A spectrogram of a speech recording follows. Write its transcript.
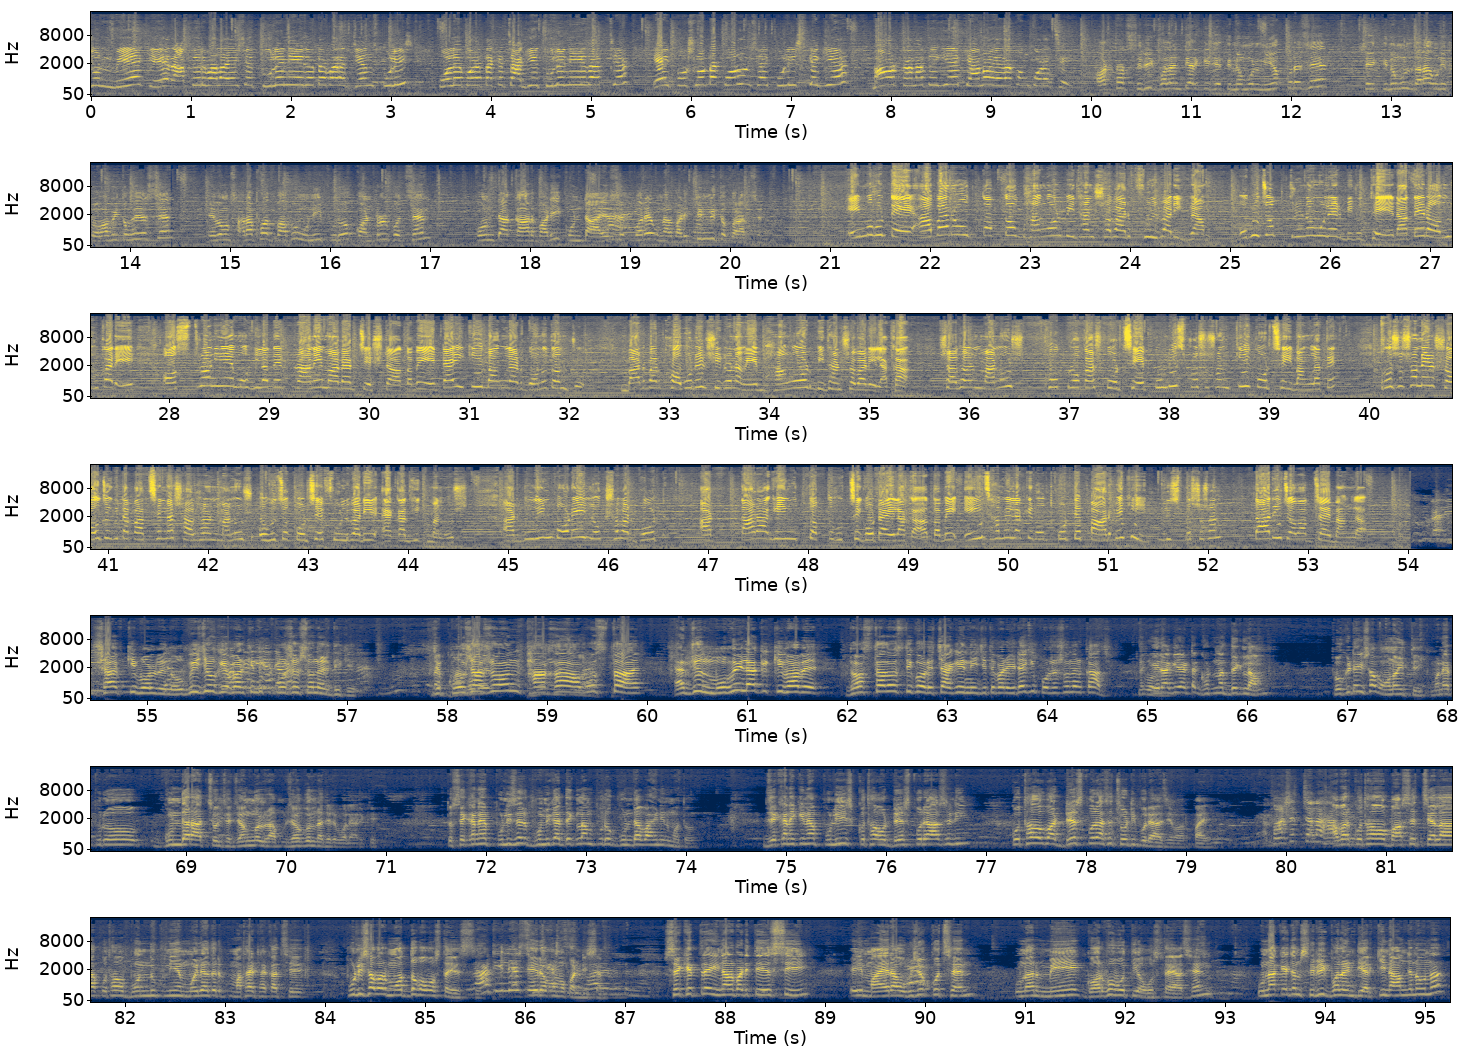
একজন মেয়েকে রাতের বেলা এসে তুলে নিয়ে যেতে পারে জেন্টস পুলিশ কোলে করে তাকে চাগিয়ে তুলে নিয়ে যাচ্ছে। এই প্রশ্নটা করুন সেই পুলিশকে গিয়ে ভাঙড় থানাতে গিয়ে কেন এরকম করেছে? অর্থাৎ সিভিক ভলেন্টিয়ারকে যে তৃণমূল নিয়োগ করেছে সেই তৃণমূল দ্বারা উনি প্রভাবিত হয়ে এসেছেন এবং সারাফত বাবু উনি পুরো কন্ট্রোল করছেন কোনটা কার বাড়ি কোনটা আইএসএফ করে ওনার বাড়ি চিহ্নিত করাচ্ছেন এই মুহূর্তে আবারও উত্তপ্ত ভাঙড় বিধানসভার ফুলবাড়ি গ্রাম। অভিযোগ তৃণমূলের বিরুদ্ধে। রাতের অন্ধকারে অস্ত্র নিয়ে মহিলাদের প্রাণে মারার চেষ্টা। তবে এটাই কি বাংলার গণতন্ত্র? বারবার খবরের শিরোনামে ভাঙড় বিধানসভার এলাকা। সাধারণ মানুষ ক্ষোভ প্রকাশ করছে। পুলিশ প্রশাসন কি করছে এই বাংলাতে? প্রশাসনের সহযোগিতা পাচ্ছেন না সাধারণ মানুষ। অভিযোগ করছে ফুলবাড়ির একাধিক মানুষ। আর দুদিন পরেই লোকসভার ভোট। আর তার আগেই উত্তপ্ত হচ্ছে গোটা এলাকা। তবে এই ঝামেলাকে রোধ করতে পারবে কি পুলিশ প্রশাসন? তারই জবাব চায় বাংলা। সাহেব কি বলবেন? অভিযোগ এবার কিন্তু প্রশাসনের দিকে। যে প্রশাসন থাকা অবস্থায় একজন মহিলাকে কীভাবে ধস্তাধস্তি করে চাগিয়ে নিয়ে যেতে পারে এটা কি প্রশাসনের কাজ? এর আগে একটা ঘটনা দেখলাম প্রকৃতিই সব অনৈতিক মানে পুরো গুন্ডা রাজ চলছে জঙ্গল রা- জঙ্গল রাজের বলে আর কি। তো সেখানে পুলিশের ভূমিকা দেখলাম পুরো গুন্ডা বাহিনীর মতো যেখানে কিনা পুলিশ কোথাও ড্রেস পরে আসেনি কোথাও বা ড্রেস পরে আছে চটি পরে আছে আবার পায়ে। আবার কোথাও বাসের চেলা কোথাও বন্দুক নিয়ে মহিলাদের মাথায় ঠেকাচ্ছে পুলিশ আবার মদ্যপ অবস্থায় এসছে। এইরকম কন্ডিশন সেক্ষেত্রে ইনার বাড়িতে এসছি এই মায়েরা অভিযোগ করছেন উনার মেয়ে গর্ভবতী অবস্থায় আছেন। উনাকে একজন সিভিক ভলেন্টিয়ার কি নাম জানো উনার?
